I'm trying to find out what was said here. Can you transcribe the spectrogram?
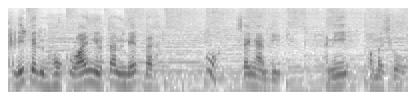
อันนี้เป็น 600 นิวตันเมตรนะโอ้ใช้งานดี อันนี้เอามาโชว์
